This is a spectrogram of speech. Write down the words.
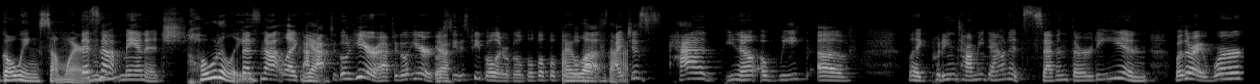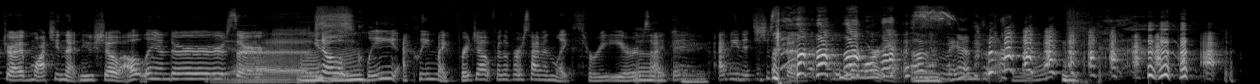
going somewhere. That's not managed. totally. That's not like I have to go here, I have to go here, go Yeah. see these people, or blah blah blah blah blah. I blah, love blah. I just had you know a week of like putting Tommy down at seven thirty, and whether I worked or I'm watching that new show Outlanders, or you know, Mm-hmm. clean. I cleaned my fridge out for the first time in like three years. I think. I mean, it's just been glorious. Amanda.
